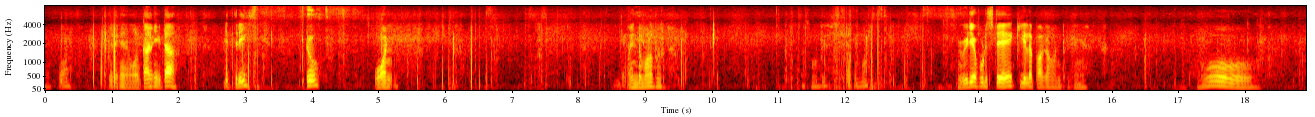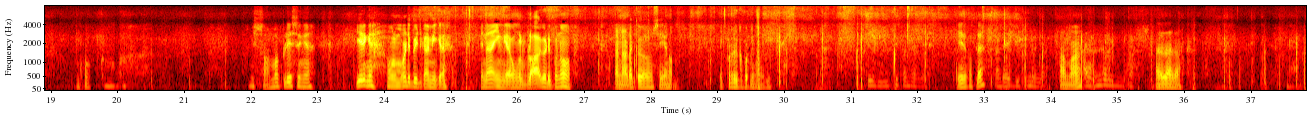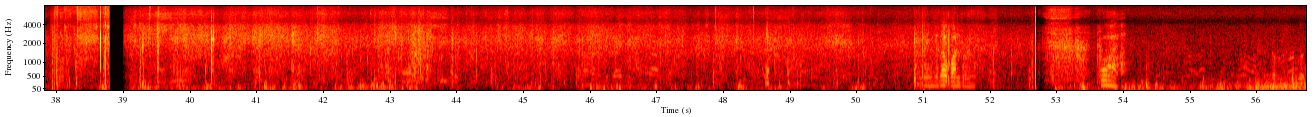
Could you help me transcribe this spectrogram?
அப்போ உங்களுக்கு காமிக்கிட்டா? இப்படி த்ரீ டூ ஒன் இந்த மலை பாரு. வீடியோ பிடிச்சிட்டே கீழே பார்க்க வந்துட்டுருக்கேங்க ஓ. செம்ம பிளேஸுங்க இருங்க உங்களுக்கு முன்னாடி போயிட்டு காமிக்கிறேன். ஏன்னா இங்கே உங்களுக்கு vlog எடுக்கணும். நான் நடக்கவும் செய்யணும். எப்படி இருக்கு பாருங்க அது இது பண்ணுறல பாப்பில் அந்த இது பண்ணுறல ஆமாம். அதுதான் அதான் இவன் இங்கே தான் உட்காந்துருந்தோம் வா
